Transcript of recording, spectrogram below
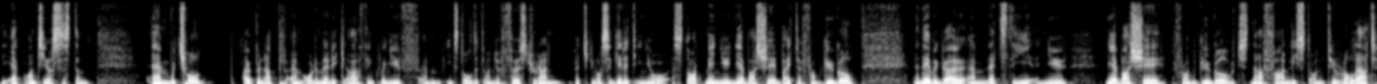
the app onto your system, um, which will open up um, automatically, I think, when you've um, installed it on your first run. But you can also get it in your start menu, Nearby Share Beta from Google. And there we go. Um, that's the new Nearby Share from Google, which is now finally starting to roll out.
